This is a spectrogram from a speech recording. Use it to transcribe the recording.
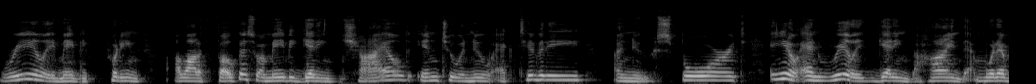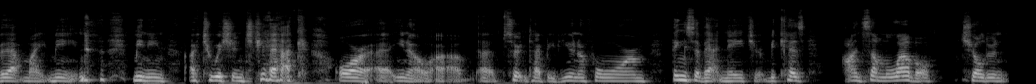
Really, maybe putting a lot of focus or maybe getting child into a new activity a new sport and you know and really getting behind them whatever that might mean. Meaning a tuition check or a, you know a, a certain type of uniform things of that nature. Because on some level children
